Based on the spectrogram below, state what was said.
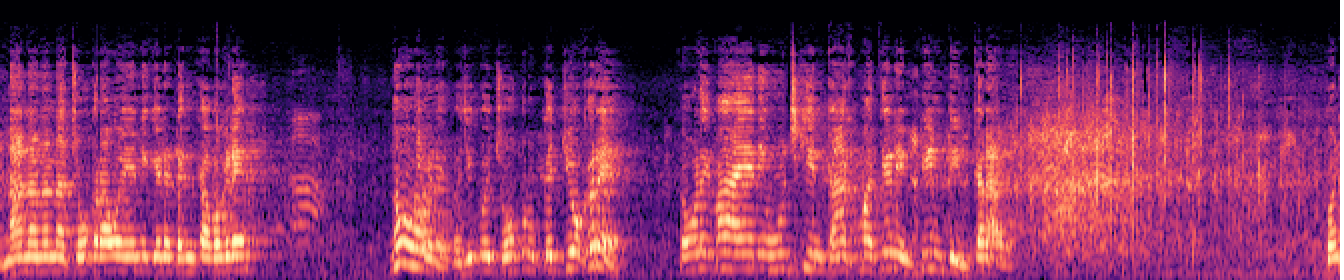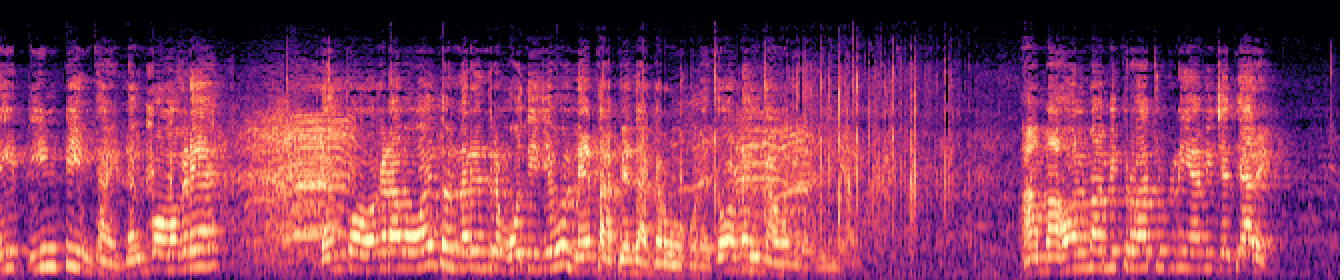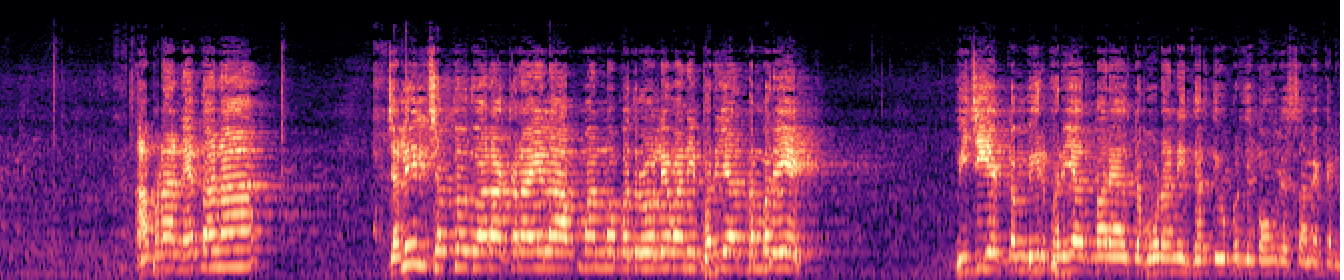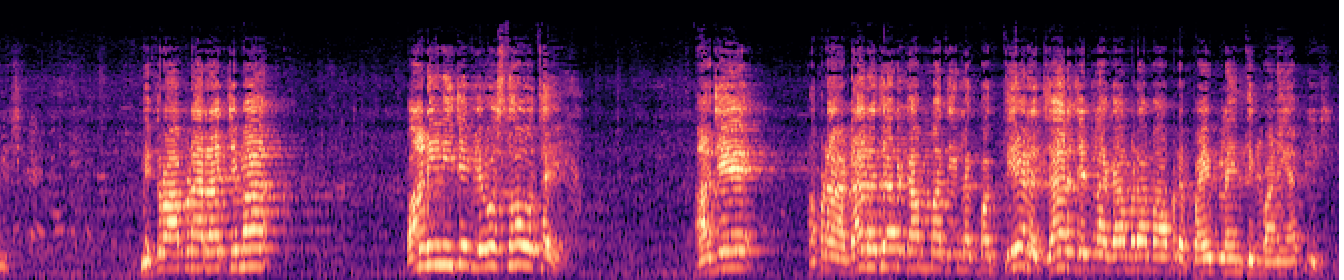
નાના નાના છોકરા હોય, એની કેડે ડંકા વગડે. ન વગડે. પછી કોઈ છોકરું કજ્યો કરે, તો વળી માં એની ઊંચકીને કાંખમાં તેડીને ટીન ટીન કરાવે. પણ એ ટીન ટીન થાય. ડંકો વગડે. ડંકો વગડાવો હોય તો નરેન્દ્ર મોદી જેવો નેતા પેદા કરવો પડે. તો ડંકા વગડે આ માહોલમાં મિત્રો આ ચૂંટણી આવી છે ત્યારે. આપણા નેતાના જલીલ શબ્દો દ્વારા કરાયેલા અપમાનનો બદલો લેવાની ફરિયાદ નંબર એક. બીજી એક ગંભીર ફરિયાદ મારે આ ડભોડાની ધરતી ઉપરથી કોંગ્રેસ સામે કરવી છે. મિત્રો, આપણા રાજ્યમાં પાણીની જે વ્યવસ્થાઓ થઈ, આજે આપણા અઢાર હજાર ગામમાંથી લગભગ તેર હજાર જેટલા ગામડામાં આપણે પાઇપલાઇનથી પાણી આપીએ છીએ.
